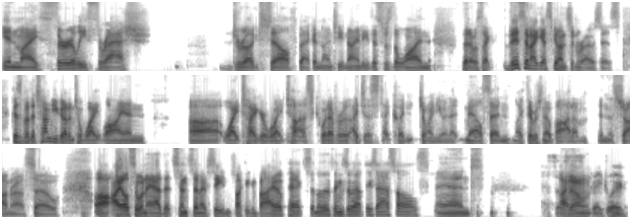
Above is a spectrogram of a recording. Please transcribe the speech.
in my thoroughly thrash drugged self back in 1990 this was the one that i was like this and i guess guns N' roses because by the time you got into white lion uh white tiger white tusk whatever i just i couldn't join you in that nelson like there was no bottom in this genre so uh, i also want to add that since then i've seen fucking biopics and other things about these assholes and That's, I don't- great word.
